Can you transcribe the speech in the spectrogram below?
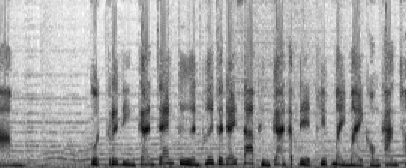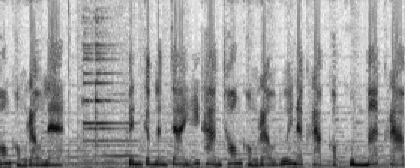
าม กดกระดิ่งการแจ้งเตือนเพื่อจะได้ทราบถึงการอัปเดตคลิปใหม่ๆ ของทางช่องของเราและ เป็นกำลังใจให้ทางช่องของเราด้วยนะครับ ขอบคุณมากครับ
